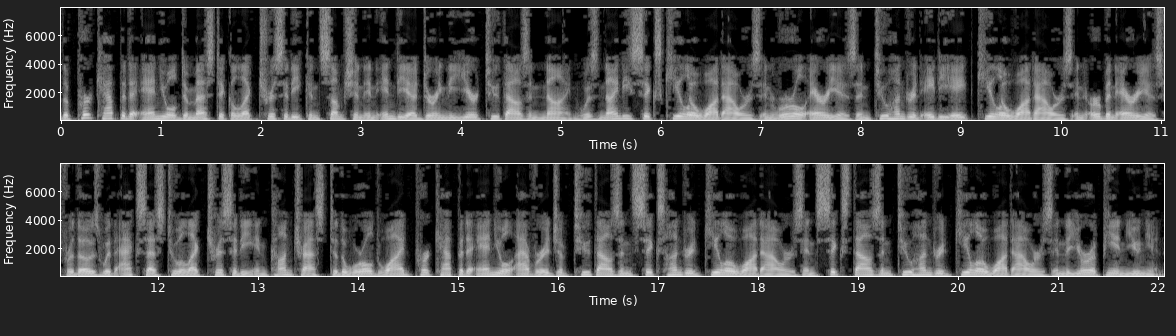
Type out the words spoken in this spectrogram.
The per capita annual domestic electricity consumption in India during the year 2009 was 96 kWh in rural areas and 288 kWh in urban areas for those with access to electricity in contrast to the worldwide per capita annual average of 2,600 kWh and 6,200 kWh in the European Union.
